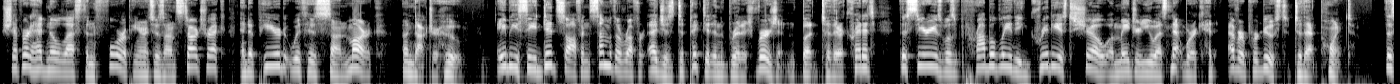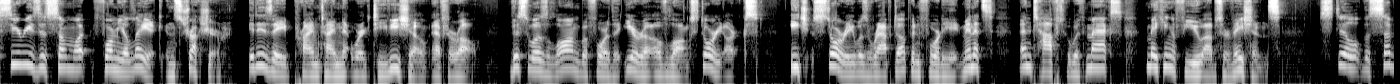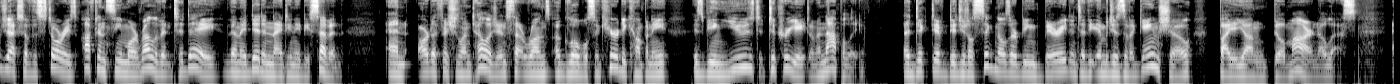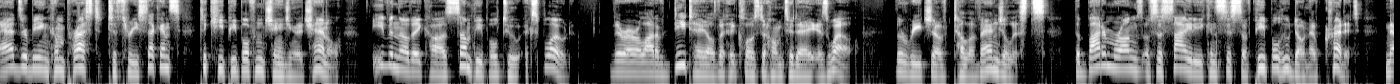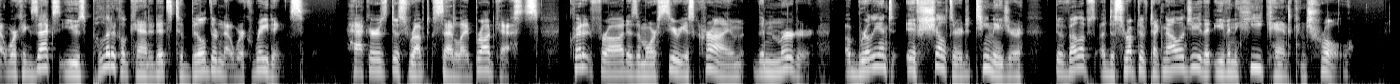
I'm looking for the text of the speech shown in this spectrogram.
Sheppard had no less than four appearances on Star Trek and appeared with his son Mark on Doctor Who. ABC did soften some of the rougher edges depicted in the British version, but to their credit, the series was probably the grittiest show a major US network had ever produced to that point. The series is somewhat formulaic in structure. It is a primetime network TV show, after all. This was long before the era of long story arcs. Each story was wrapped up in 48 minutes and topped with Max making a few observations. Still, the subjects of the stories often seem more relevant today than they did in 1987. An artificial intelligence that runs a global security company is being used to create a monopoly. Addictive digital signals are being buried into the images of a game show by a young Bill Maher, no less. Ads are being compressed to three seconds to keep people from changing the channel, even though they cause some people to explode. There are a lot of details that hit close to home today as well the reach of televangelists. The bottom rungs of society consists of people who don't have credit. Network execs use political candidates to build their network ratings. Hackers disrupt satellite broadcasts. Credit fraud is a more serious crime than murder. A brilliant, if sheltered, teenager develops a disruptive technology that even he can't control.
